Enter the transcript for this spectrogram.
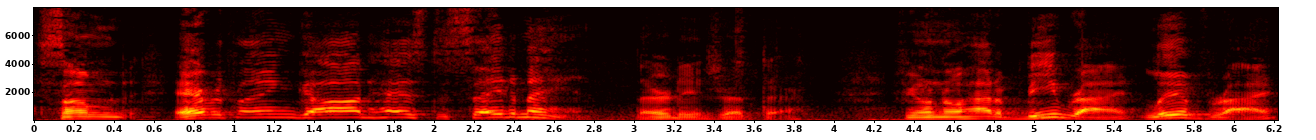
Some everything God has to say to man. There it is right there. If you don't know how to be right, live right,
